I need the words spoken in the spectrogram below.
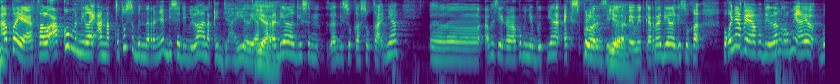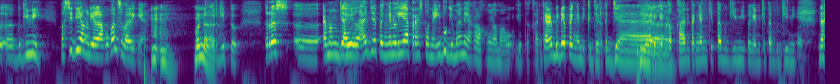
apa ya? Kalau aku menilai anakku tuh sebenarnya bisa dibilang anak yang jahil ya, Iya. karena dia lagi sen- lagi suka-sukanya eh apa sih kalau aku menyebutnya explore sih Iya. tetap ya karena dia lagi suka pokoknya apa yang aku bilang Rumi ayo be- eh, begini pasti dia yang dia lakukan sebaliknya Mm-mm. Bener. gitu. Terus eh, emang jahil aja pengen lihat responnya ibu gimana ya kalau aku nggak mau gitu kan. Karena dia pengen dikejar-kejar Iya. gitu kan. Pengen kita begini pengen kita begini. Nah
